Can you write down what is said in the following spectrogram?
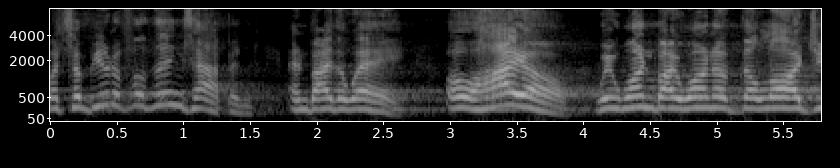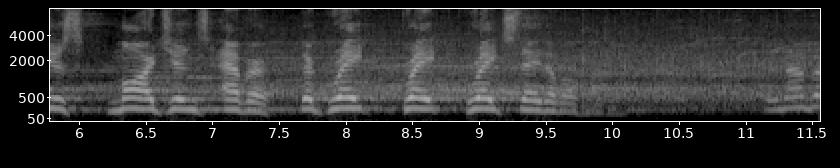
But some beautiful things happened. And by the way, Ohio, we won by one of the largest margins ever. The great, great, great state of Ohio. Remember?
